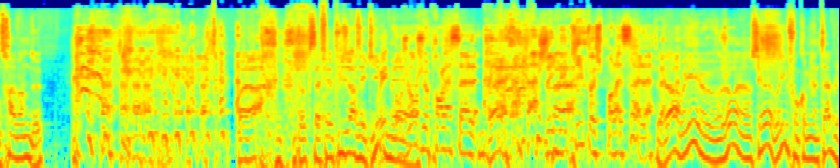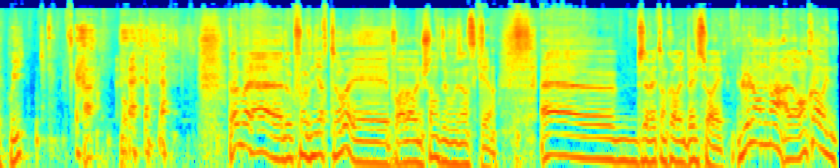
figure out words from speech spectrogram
On sera 22. voilà, donc ça fait plusieurs équipes. Oui, mais, bonjour, euh, je prends la salle. J'ai une Voilà. équipe, je prends la salle. C'est genre, oui, euh, bonjour, monsieur. Oui, il faut combien de tables? Oui. Ah, bon. Donc voilà, euh, donc faut venir tôt et pour avoir une chance de vous inscrire. Euh, ça va être encore une belle soirée. Le lendemain, alors encore une,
